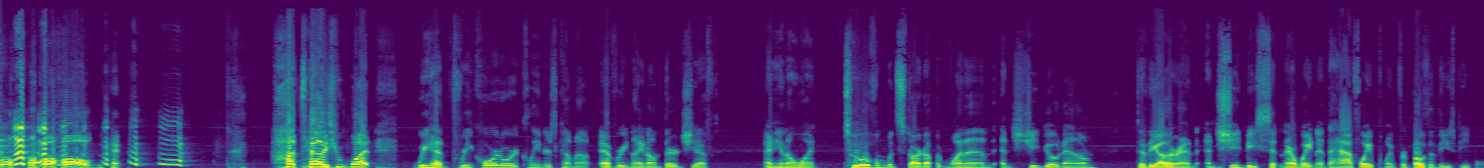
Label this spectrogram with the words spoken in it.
oh, man. I'll tell you what, we had three corridor cleaners come out every night on third shift. And you know what? Two of them would start up at one end and she'd go down to the other end and she'd be sitting there waiting at the halfway point for both of these people.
